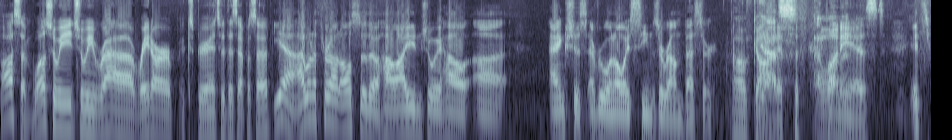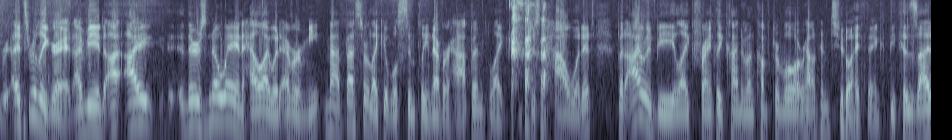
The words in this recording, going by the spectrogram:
Awesome. Well, should we should we ra- uh, rate our experience with this episode? Yeah, I want to throw out also though how I enjoy how uh, anxious everyone always seems around Besser. Oh God, Yes, it's the I it. funniest. It's re- it's really great. I mean, I, I there's no way in hell I would ever meet Matt Besser. Like it will simply never happen. Like just how would it? But I would be like frankly kind of uncomfortable around him too. I think because I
